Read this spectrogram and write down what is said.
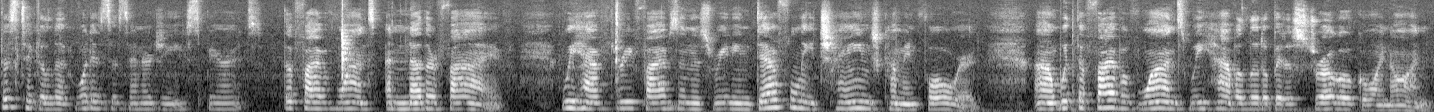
Let's take a look. What is this energy, spirits? The Five of Wands, another five. We have three fives in this reading. Definitely change coming forward. Uh, with the Five of Wands, we have a little bit of struggle going on.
